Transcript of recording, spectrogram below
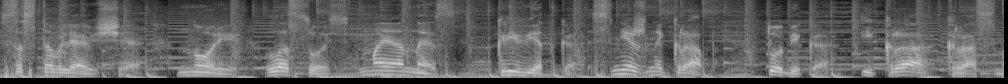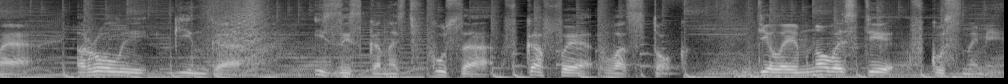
Составляющая Нори, лосось, майонез, креветка, снежный краб, тобика, икра красная, роллы гинга. Изысканность вкуса в кафе «Восток». Делаем новости вкусными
